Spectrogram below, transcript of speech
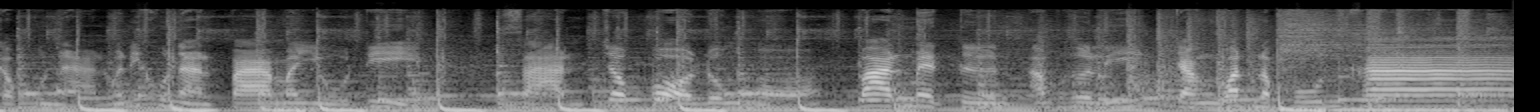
กับคุณนาน วันนี้คุณนานปามาอยู่ที่ศาลเจ้าป่อดงหอ บ้านแม่ตื่นอำเภอลีจังหวัดลำพูนครับครับ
